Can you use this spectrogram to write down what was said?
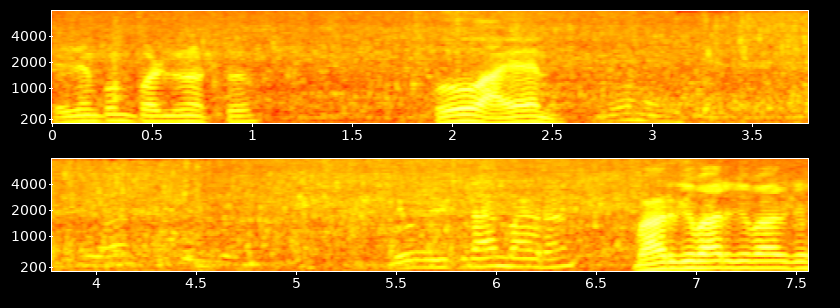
त्याच्यात पण पडलं नसतं. हो, आहे ना. बाहेर घे बाहेर घे बाहेर घे.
